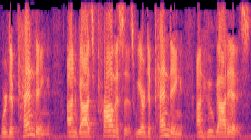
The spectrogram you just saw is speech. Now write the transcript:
We're depending on God's promises. We are depending on who God is.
